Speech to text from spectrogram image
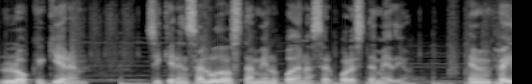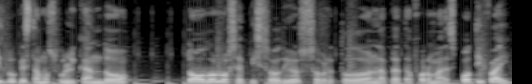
lo que quieran. Si quieren saludos, también lo pueden hacer por este medio. En Facebook estamos publicando todos los episodios, sobre todo en la plataforma de Spotify.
